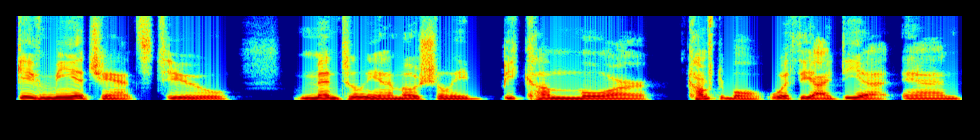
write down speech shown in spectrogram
gave me a chance to mentally and emotionally become more comfortable with the idea. And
